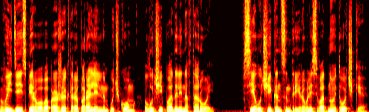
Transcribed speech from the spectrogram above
Выйдя из первого прожектора параллельным пучком, лучи падали на второй. Все лучи концентрировались в одной точке,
